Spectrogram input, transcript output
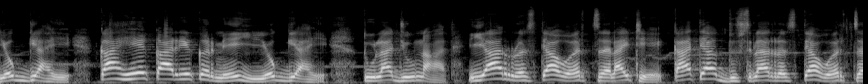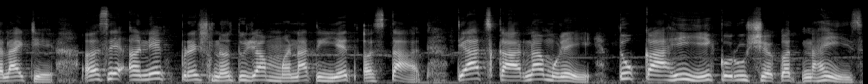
योग्य आहे का हे कार्य करणे योग्य आहे. तुला जीवनात या रस्त्यावर चलायचे का त्या दुसऱ्या रस्त्यावर चलायचे? असे अनेक प्रश्न तुझ्या मनात येत असतात. त्याच कारणामुळे तू काहीही करू शकत नाहीस.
